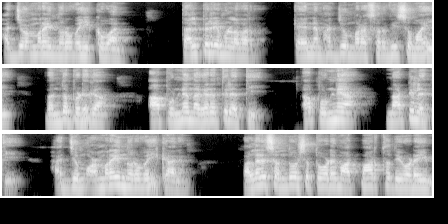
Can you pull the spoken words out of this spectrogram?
ഹജ്ജ് ഉമ്രയെ നിർവഹിക്കുവാൻ താല്പര്യമുള്ളവർ K N M Hajj Umrah സർവീസുമായി ബന്ധപ്പെടുക ആ പുണ്യ നഗരത്തിലെത്തി ആ പുണ്യ നാട്ടിലെത്തി ഹജ്ജും ഉമ്രയും നിർവഹിക്കാനും വളരെ സന്തോഷത്തോടെയും ആത്മാർത്ഥതയോടെയും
